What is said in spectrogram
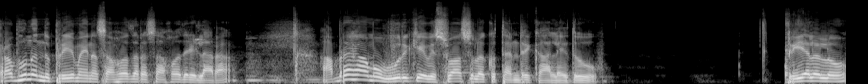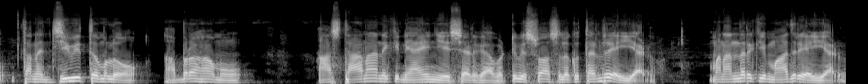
ప్రభునందు ప్రియమైన సహోదర సహోదరిలారా అబ్రహాము ఊరికే విశ్వాసులకు తండ్రి కాలేదు. క్రియలలో తన జీవితంలో అబ్రహాము ఆ స్థానానికి న్యాయం చేశాడు కాబట్టి విశ్వాసులకు తండ్రి అయ్యాడు. మనందరికీ మాదిరి అయ్యాడు.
